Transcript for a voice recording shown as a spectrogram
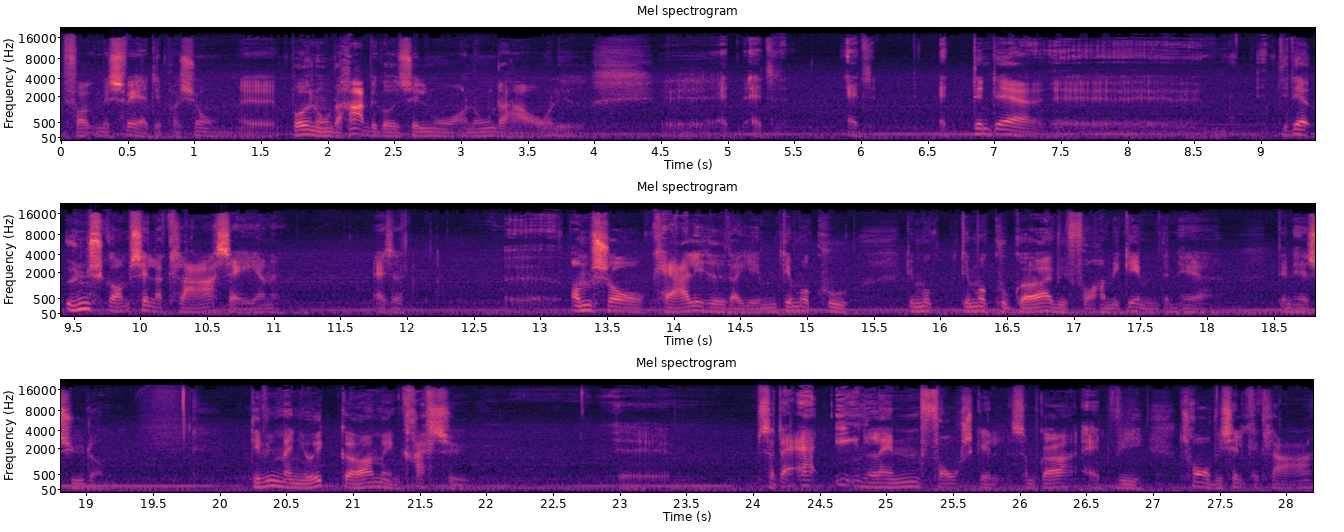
folk med svær depression. Øh, både nogen, der har begået selvmord, og nogen, der har overlevet. Øh, at, at, at, at den der øh, det der ønske om selv at klare sagerne, altså øh, omsorg, kærlighed derhjemme, det må, kunne, det, må, det må kunne gøre, at vi får ham igennem den her, den her sygdom. Det vil man jo ikke gøre med en kræftsyg. Øh, så der er en eller anden forskel, som gør, at vi tror, at vi selv kan klare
